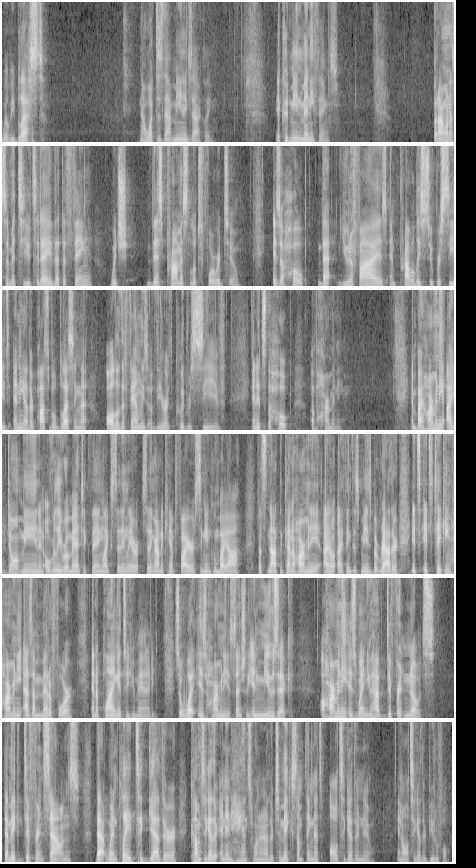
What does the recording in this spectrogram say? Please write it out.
will be blessed. Now, what does that mean exactly? It could mean many things. But I want to submit to you today that the thing which this promise looks forward to is a hope that unifies and probably supersedes any other possible blessing that all of the families of the earth could receive, and it's the hope of harmony. And by harmony, I don't mean an overly romantic thing like sitting, there, sitting around a campfire singing kumbaya. That's not the kind of harmony I, I think this means, but rather it's, it's taking harmony as a metaphor and applying it to humanity. So, what is harmony essentially? In music, a harmony is when you have different notes that make different sounds that, when played together, come together and enhance one another to make something that's altogether new and altogether beautiful.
